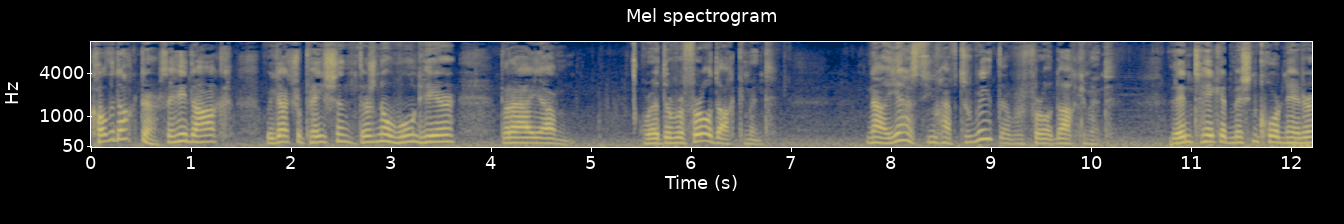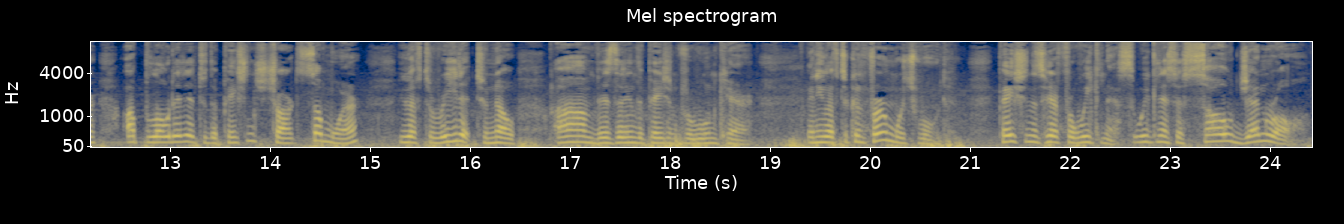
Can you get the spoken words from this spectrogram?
Call the doctor. Say, hey, doc, we got your patient. There's no wound here, but I um, read the referral document. Now, yes, you have to read the referral document. Then take admission coordinator, uploaded it to the patient's chart somewhere. You have to read it to know oh, I'm visiting the patient for wound care. And you have to confirm which wound. Patient is here for weakness. Weakness is so general.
